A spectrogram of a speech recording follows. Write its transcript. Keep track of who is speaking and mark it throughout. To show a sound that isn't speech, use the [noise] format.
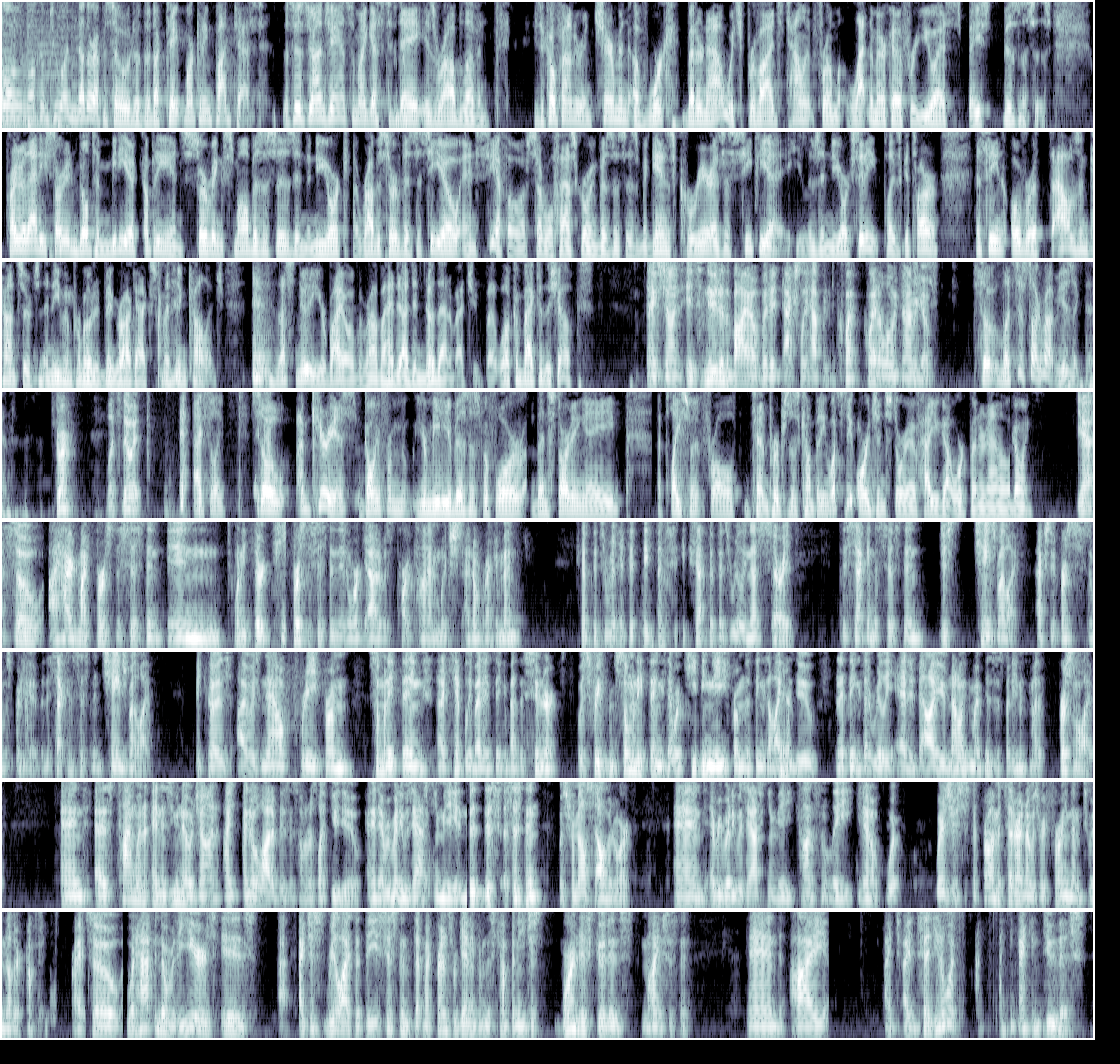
Speaker 1: Hello and welcome to another episode of the Duct Tape Marketing Podcast. This is John Jantsch, and my guest today is Rob Levin. He's a co-founder and chairman of Work Better Now, which provides talent from Latin America for U.S.-based businesses. Prior to that, he started and built a media company and serving small businesses in the New York. Uh, Rob has served as the CEO and CFO of several fast growing businesses, began his career as a CPA. He lives in New York City, plays guitar, has seen over a thousand concerts, and even promoted big rock acts when in college. [clears throat] That's new to your bio, Rob. I, had, I didn't know that about you, but welcome back to the show.
Speaker 2: Thanks, John. It's new to the bio, but it actually happened quite quite a long time ago.
Speaker 1: So let's just talk about music then.
Speaker 2: Sure. Let's do it.
Speaker 1: Actually, so I'm curious, going from your media business before, then starting a a placement for all intent and purposes company. What's the origin story of how you got Work Better Now going?
Speaker 2: Yeah, so I hired my first assistant in 2013. First assistant didn't work out; it was part time, which I don't recommend, except it's re- if it, it, except if it's really necessary. The second assistant just changed my life actually the first assistant was pretty good, but the second assistant changed my life because I was now free from so many things. I can't believe I didn't think about this sooner. I was free from so many things that were keeping me from the things I like yeah. to do and the things that really added value, not only to my business, but even to my personal life. And as time went, and as you know, John, I, I know a lot of business owners like you do, and everybody was asking me, and th- this assistant was from El Salvador, and everybody was asking me constantly, you know, where, where's your assistant from, et cetera. And I was referring them to another company, right? So what happened over the years is I just realized that the assistants that my friends were getting from this company just weren't as good as my assistant. And I, I, I said, you know what? I think I can do this.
